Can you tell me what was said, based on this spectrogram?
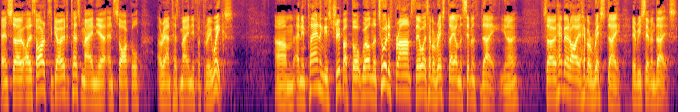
and so I decided to go to Tasmania and cycle around Tasmania for three weeks. Um, and in planning this trip, I thought, well, in the Tour de France, they always have a rest day on the seventh day, you know. So how about I have a rest day every seven days?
